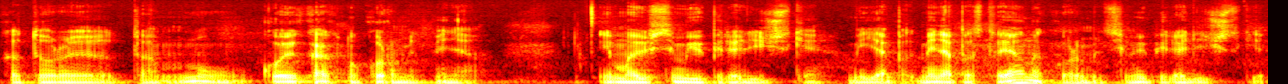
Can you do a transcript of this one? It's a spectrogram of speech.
которая там, ну, кое-как, но кормит меня. И мою семью периодически. Меня, меня постоянно кормит, семью периодически.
